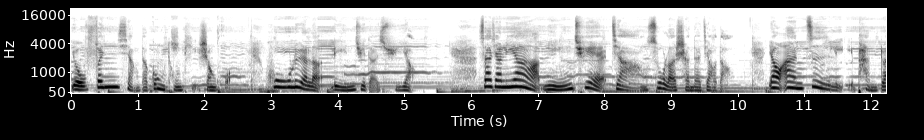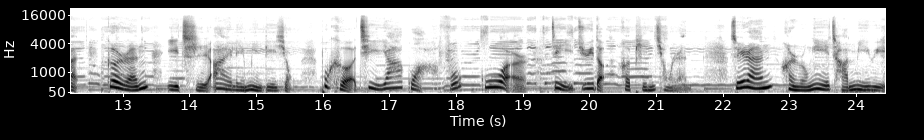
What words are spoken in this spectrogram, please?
有分享的共同体生活，忽略了邻居的需要。撒加利亚明确讲述了神的教导，要按自理判断，个人以慈爱怜悯弟兄，不可欺压寡妇、孤儿、寄居的和贫穷人。虽然很容易沉迷于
